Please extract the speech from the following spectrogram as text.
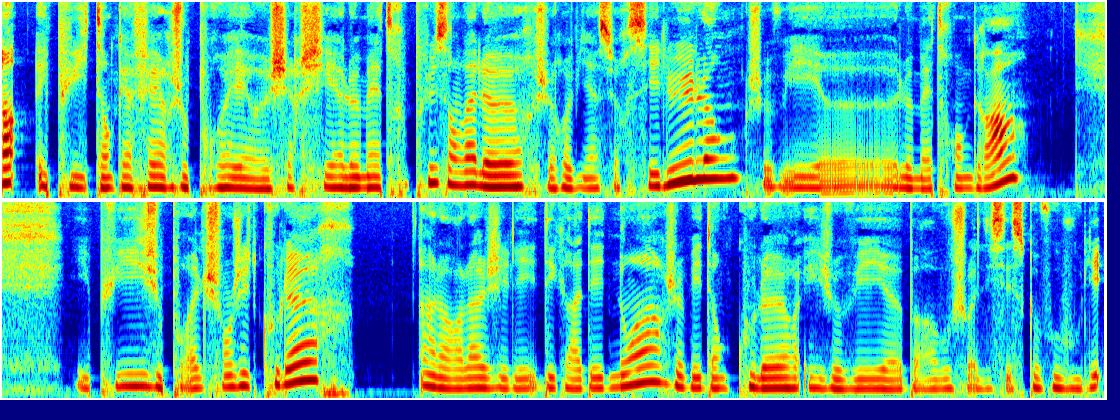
Ah, et puis tant qu'à faire, je pourrais euh, chercher à le mettre plus en valeur. Je reviens sur cellule, je vais euh, le mettre en gras. Et puis je pourrais le changer de couleur. Alors là, j'ai les dégradés de noir. Je vais dans couleur et je vais, euh, bah, vous choisissez ce que vous voulez.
